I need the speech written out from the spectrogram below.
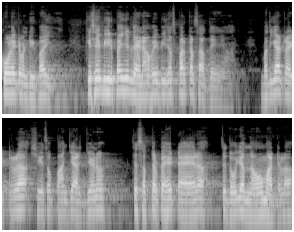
ਕੋਲੇ ਟਵੰਡੀ ਭਾਈ। ਕਿਸੇ ਵੀਰ ਭਾਈ ਨੇ ਲੈਣਾ ਹੋਵੇ ਵੀ ਨਾਲ ਸੰਪਰਕ ਕਰ ਸਕਦੇ ਆ ਵਧੀਆ ਟਰੈਕਟਰ ਆ 605 ਅਰਜਨ ਤੇ 70 ਪੈਸੇ ਟਾਇਰ ਆ ਤੇ 2009 ਮਾਡਲ ਆ।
